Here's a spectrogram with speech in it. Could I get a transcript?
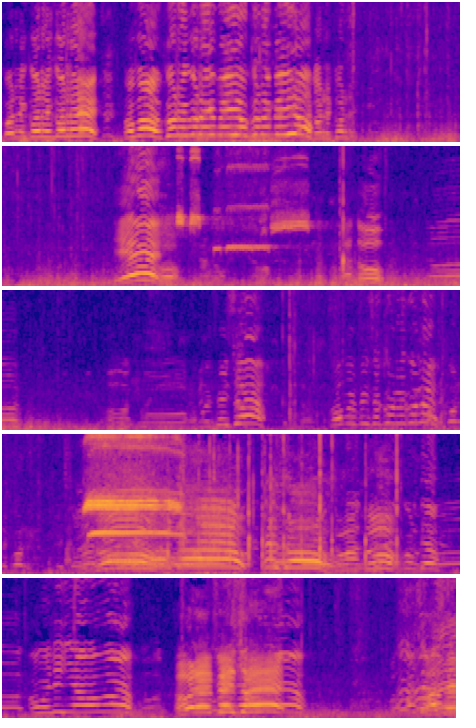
¡Corre, corre, corre! ¡Vamos! ¡Corre, corre en medio! ¡Corre en medio! ¡Corre, corre! ¡Bien! Gato. ¡Vamos, defensa! ¡Vamos, defensa! ¡Corre, corre! ¡Corre, corre! ¡Eso! ¡Eso, gato! ¡Corta! ¡Vamos, línea, vamos! ¡Vamos la defensa, eh! ¡Pase!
